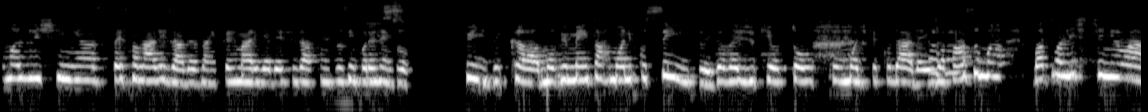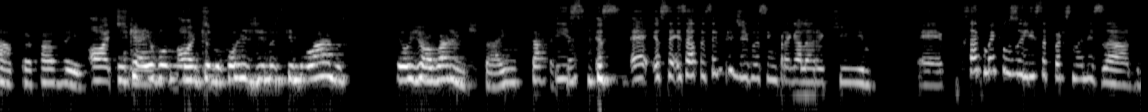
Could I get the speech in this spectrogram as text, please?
umas listinhas personalizadas na enfermaria desses assuntos, assim, por isso. exemplo, física, movimento harmônico simples, eu vejo que eu tô com uma dificuldade, aí eu já faço uma, boto uma listinha lá para fazer. Ótimo. Porque aí eu vou, ótimo. eu vou corrigindo os simulados, eu jogo a lista, aí tá certo. Né? Isso, né? eu, é, eu, exato, eu sempre digo assim pra galera que é, sabe como é que usa lista personalizada?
